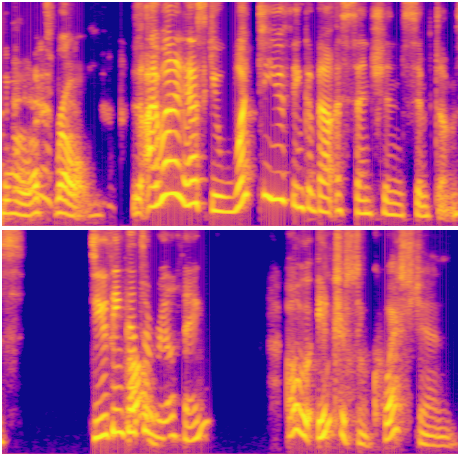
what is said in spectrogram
no, let's roll. I wanted to ask you, what do you think about ascension symptoms? Do you think that's oh. a real thing? Oh, interesting question.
